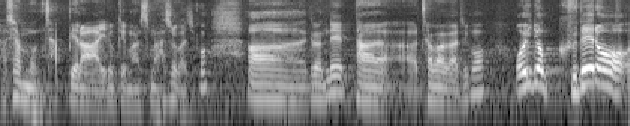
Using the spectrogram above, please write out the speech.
다시 한번 잡혀라 이렇게 말씀하셔가지고 아 그런데 다 잡아가지고 오히려 그대로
